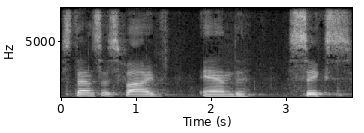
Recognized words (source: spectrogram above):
stanzas 5 and 6.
